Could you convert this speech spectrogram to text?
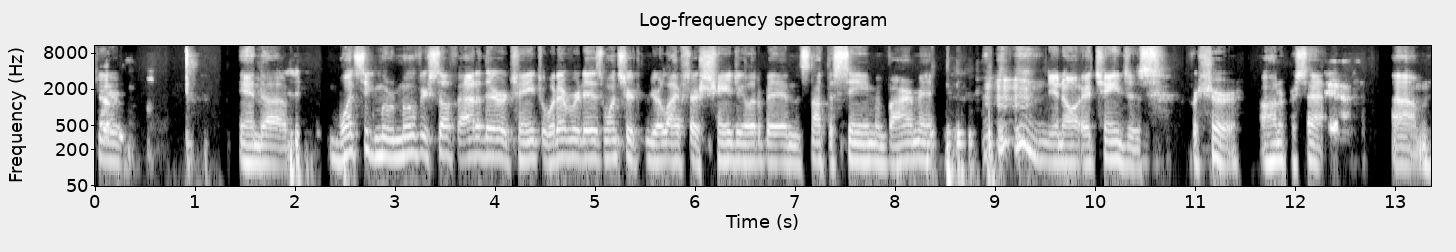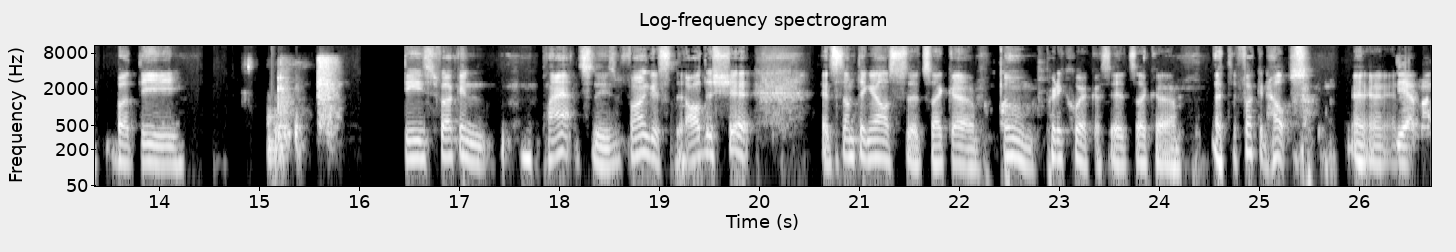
here. Yep. And uh, once you remove yourself out of there or change or whatever it is, once your your life starts changing a little bit and it's not the same environment, you know, it changes for sure, hundred percent. Yeah. Um, but the these fucking plants, these fungus, all this shit. It's something else. It's like a boom, pretty quick. It's, it's like a it fucking helps. And, yeah, my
